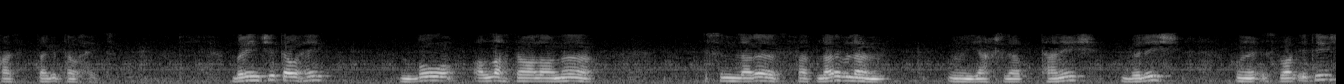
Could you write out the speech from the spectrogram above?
qasddagi tavhid birinchi tavhid bu alloh taoloni ismlari sifatlari bilan uni yaxshilab tanish bilish uni isbot etish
